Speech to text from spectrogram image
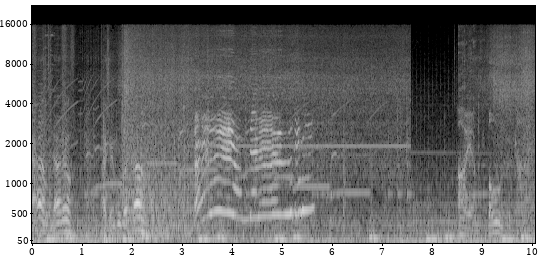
Down, down, down. I think we got down. I am bold.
